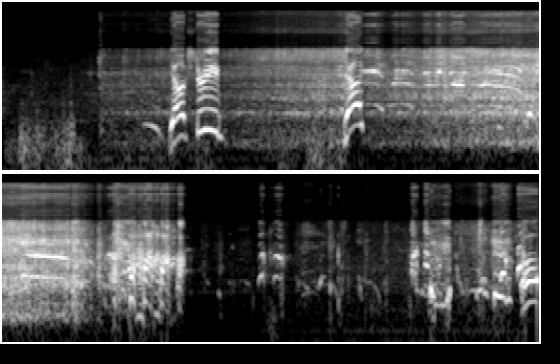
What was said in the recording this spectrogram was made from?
Go! Yell extreme! Yell ex oh.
